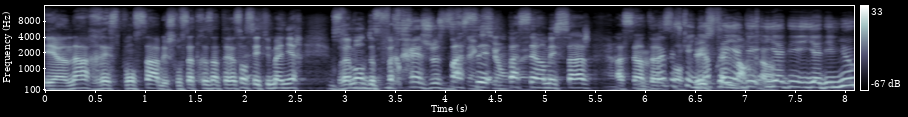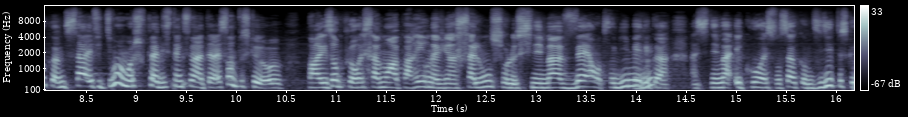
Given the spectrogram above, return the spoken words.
et un art responsable. Et je trouve ça très intéressant. C'est une manière vraiment de faire très juste passer, ouais. un message assez Ouais, intéressant. parce Et qu'après, il y, a des- Estelle il y a des- il y a des lieux comme ça. Effectivement, moi, je trouve que la distinction est intéressante parce que, euh, par exemple, récemment à Paris, on a vu un salon sur le cinéma vert, entre guillemets, donc un, un cinéma éco-responsable, comme vous dites, parce que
